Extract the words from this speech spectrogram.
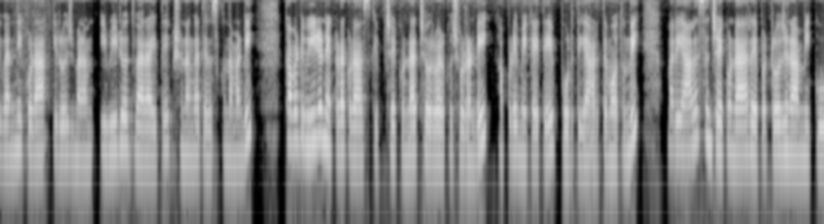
ఇవన్నీ కూడా ఈరోజు మనం ఈ వీడియో ద్వారా అయితే క్షుణ్ణంగా తెలుసుకుందామండి. కాబట్టి వీడియోని ఎక్కడ కూడా స్కిప్ చేయకుండా చివరి వరకు చూడండి. అప్పుడే మీకైతే పూర్తిగా అర్థమవుతుంది. మరి ఆలస్యం చేయకుండా రేపటి రోజున మీకు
